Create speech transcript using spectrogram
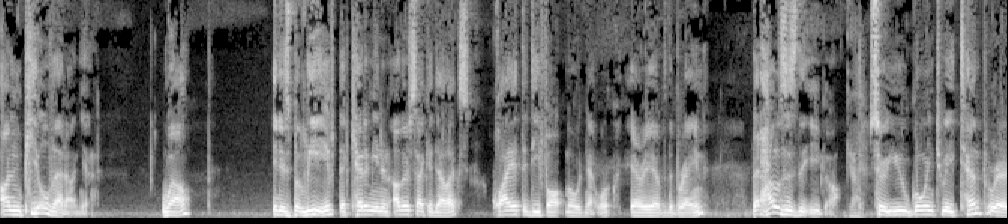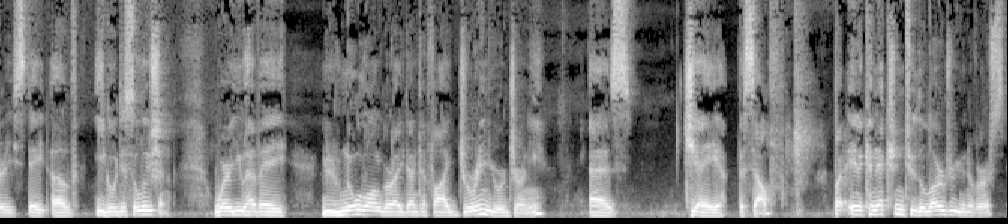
unpeel that onion? Well, it is believed that ketamine and other psychedelics quiet the default mode network area of the brain that houses the ego. Yeah. So you go into a temporary state of ego dissolution where you have a you no longer identify during your journey as Jay, the self, but in a connection to the larger universe,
